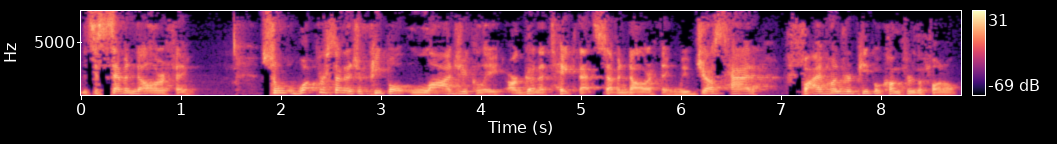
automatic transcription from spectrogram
It's a $7 thing. So, what percentage of people logically are going to take that $7 thing? We've just had 500 people come through the funnel.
